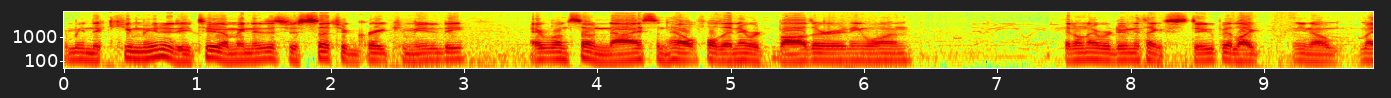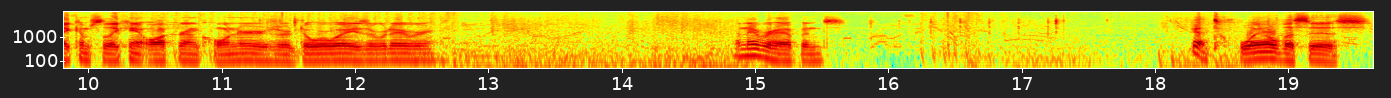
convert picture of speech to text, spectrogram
I mean, the community too. I mean, it is just such a great community. Everyone's so nice and helpful. They never bother anyone. They don't ever do anything stupid, like you know, make them so they can't walk around corners or doorways or whatever. That never happens. Secure. Got 12 assists,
